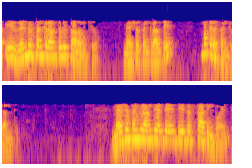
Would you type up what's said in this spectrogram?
ఈ రెండు సంక్రాంతులు చాలా ముఖ్యం. మేష సంక్రాంతి మకర సంక్రాంతి. మేష సంక్రాంతి అంటే ఏంటి? ద స్టార్టింగ్ పాయింట్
